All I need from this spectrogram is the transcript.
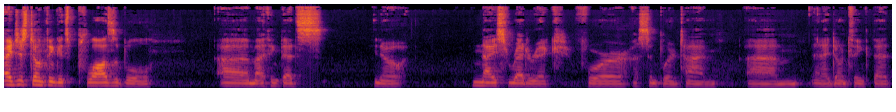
I just don't think it's plausible. Um, I think that's you know nice rhetoric for a simpler time, um, and I don't think that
